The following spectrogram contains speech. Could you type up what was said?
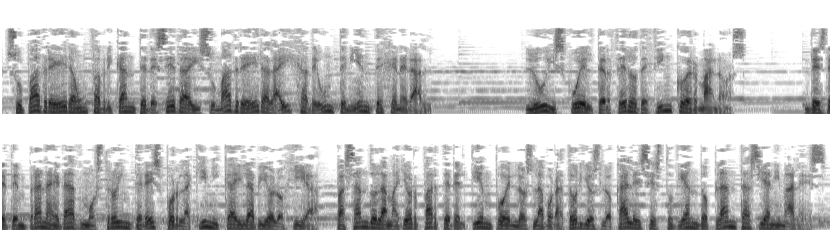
Su padre era un fabricante de seda y su madre era la hija de un teniente general. Louis fue el tercero de cinco hermanos. Desde temprana edad mostró interés por la química y la biología, pasando la mayor parte del tiempo en los laboratorios locales estudiando plantas y animales.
